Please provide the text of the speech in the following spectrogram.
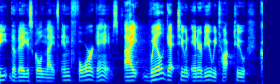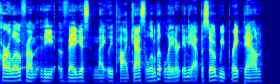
beat the Vegas Golden Knights in four games. I will get to an interview. We talked to Carlo from the Vegas Nightly podcast a little bit later in the episode. We break down,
